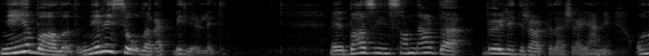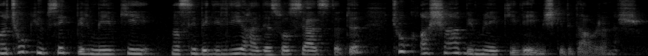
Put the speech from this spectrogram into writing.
neye bağladın? Neresi olarak belirledin? E, bazı insanlar da böyledir arkadaşlar. Yani ona çok yüksek bir mevki nasip edildiği halde sosyal statü çok aşağı bir mevkideymiş gibi davranır.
